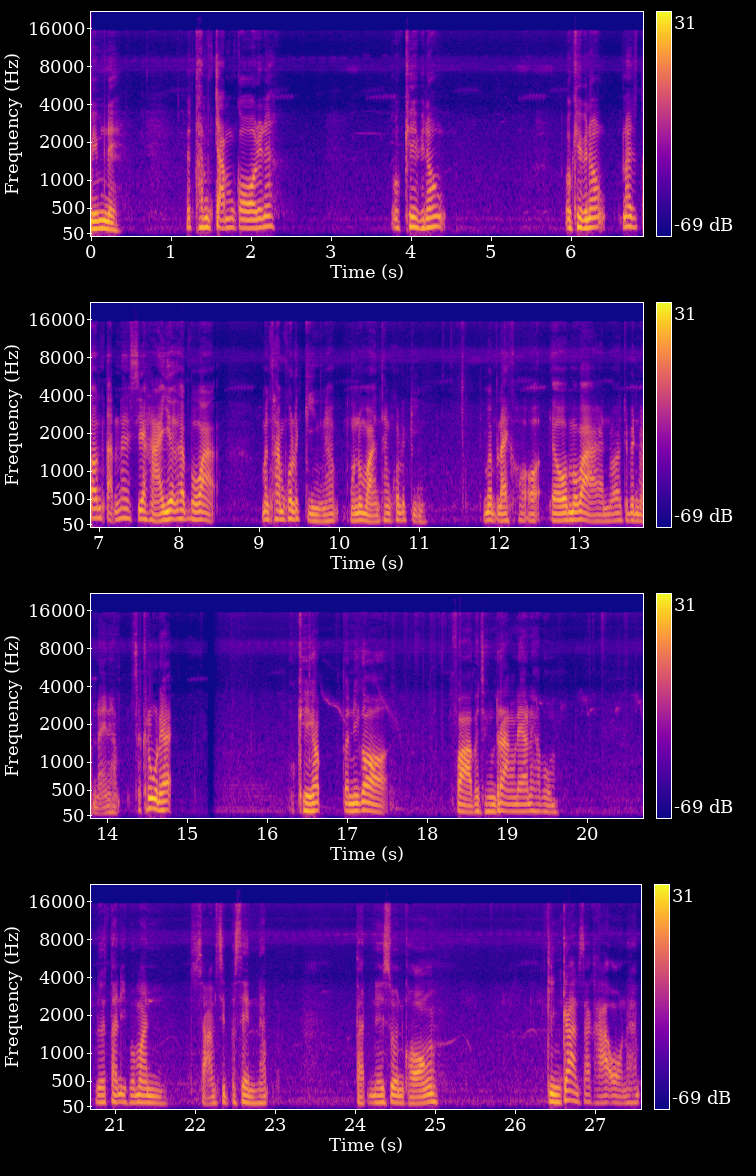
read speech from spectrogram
มิมเลยแล้วทำจำกอด้วยนะ โอเคพี่น้อง โอเคพี่น้อง น่าจะตอนตัดน่าจะเสียหายเยอะครับ เพราะว่ามันทำคนละกิ่งนะครับหัน้หวานทำคนละกิ่งไม่เป็นไรขอเดี๋ยวมาว่ากันว่าจะเป็นแบบไหนนะครับ สักครู่นะฮะโอเคครับ ตอนนี้ก็ฝ่าไปถึงรังแล้วนะครับ ผมเหลือตัดอีกประมาณสามสิบเปอร์เซ็นต์ครับ ตัดในส่วนของกิ่งก้านสาขาออกนะครับ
